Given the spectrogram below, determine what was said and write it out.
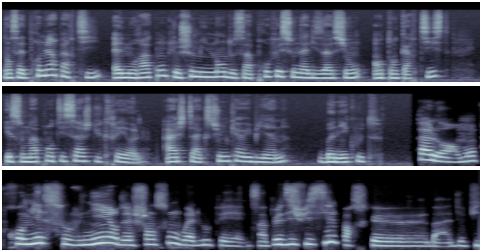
Dans cette première partie, elle nous raconte le cheminement de sa professionnalisation en tant qu'artiste et son apprentissage du créole. Hashtag Caribbean. Bonne écoute. Alors, mon premier souvenir de chanson guadeloupéenne, c'est un peu difficile parce que bah, depuis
